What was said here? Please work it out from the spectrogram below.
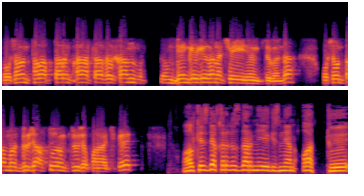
ошонун талаптарын канааттандырган деңгээлге гана чейин өнүктүргөн да. Ошондуктан муну бир жактуу өнүктүрүү деп гана айтыш керек ал кезде кыргыздар негизинен ат төө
